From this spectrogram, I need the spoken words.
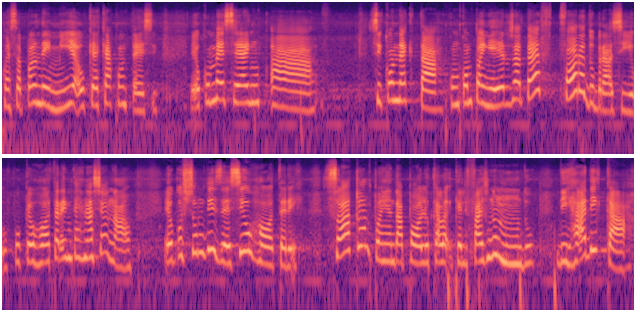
com essa pandemia, o que é que acontece? Eu comecei a, a se conectar com companheiros até fora do Brasil, porque o Rotary é internacional. Eu costumo dizer, se o Rotary, só a campanha da polio que, ela, que ele faz no mundo, de erradicar,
